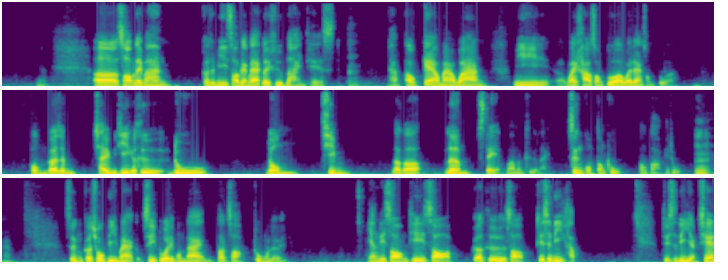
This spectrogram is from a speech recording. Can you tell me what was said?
ำนะเอ่อสอบอะไรบ้างก็จะมีสอบอย่างแรกเลยคือ blind test นะครับเอาแก้วมาวาง มีไวน์ขาวสองตัวไวน์แดงสองตัว ผมก็จะใช้วิธีก็คือดูดมชิม แล้วก็เริ่มสเตทว่ามันคืออะไร ซึ่งผมต้องถูกต้องตอบให้ถูกอืมซึ่งก็โชคดีมากสี่ตัวที่ผมได้ตอนสอบถูกหมดเลย อย่างที่สองที่สอบก็คือสอบทฤษฎีครับ ทฤษฎีอย่างเช่น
